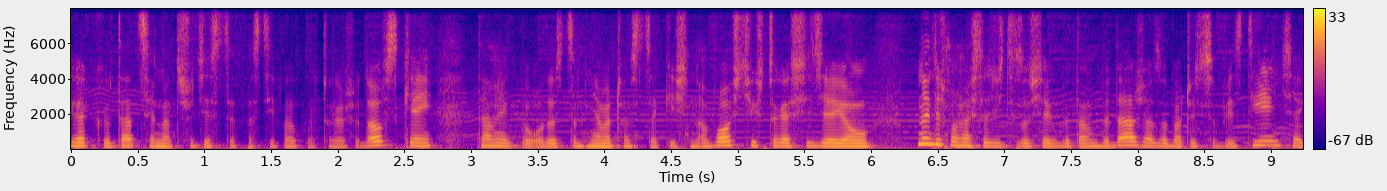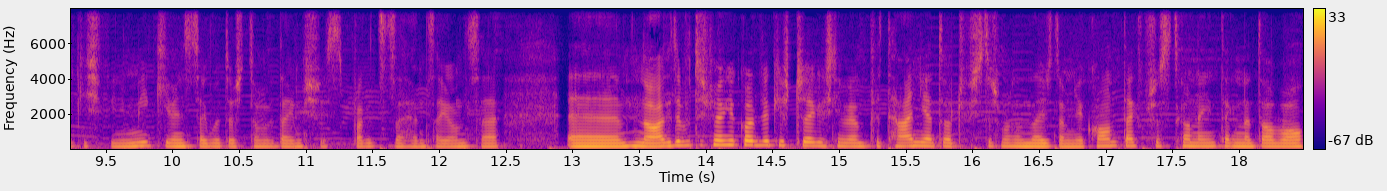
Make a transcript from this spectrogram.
Rekrutacja na 30. Festiwal Kultury Żydowskiej. Tam jakby udostępniamy często jakieś nowości, które się dzieją. No i też można śledzić to, co się jakby tam wydarza, zobaczyć sobie zdjęcia, jakieś filmiki, więc jakby też to wydaje mi się jest bardzo zachęcające. No, a gdyby ktoś miał jakiekolwiek jeszcze jakieś, nie wiem, pytania, to oczywiście też można znaleźć do mnie kontakt przez stronę internetową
